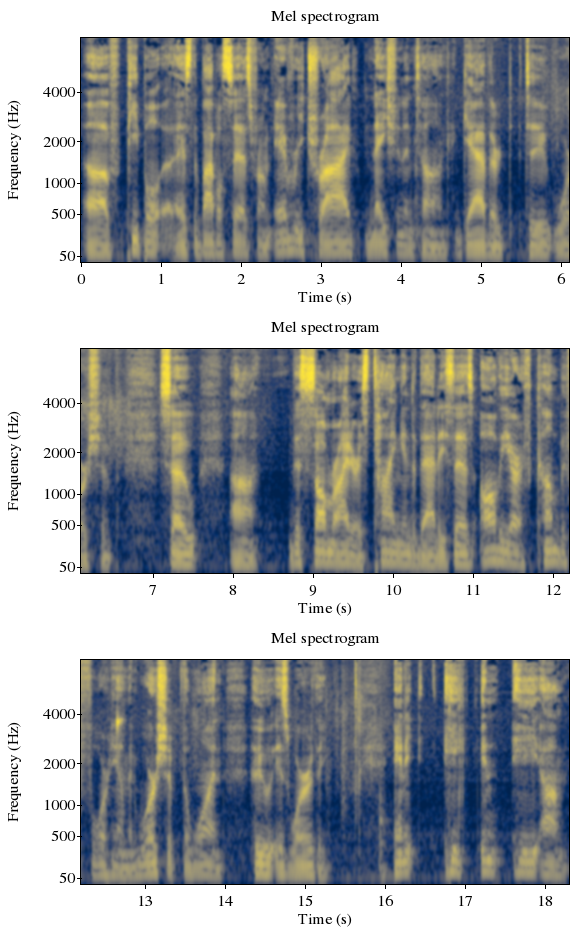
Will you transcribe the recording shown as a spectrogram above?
of people, as the Bible says, from every tribe, nation, and tongue gathered to worship. So, uh, this psalm writer is tying into that. He says, All the earth come before him and worship the one who is worthy. And he, he, in, he um,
